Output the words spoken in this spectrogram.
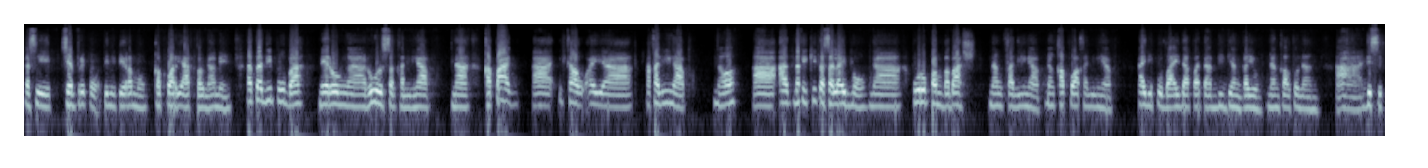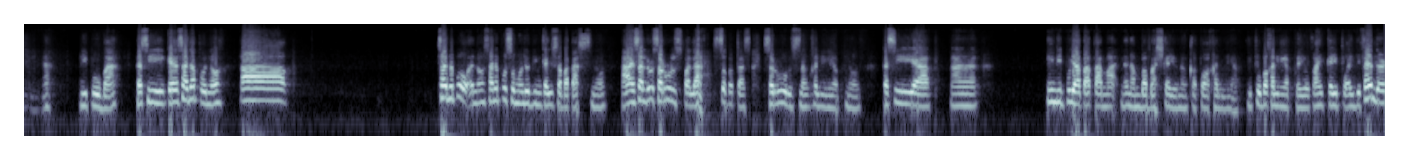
Kasi syempre po, tinitira mo, kapwa reactor namin. At hindi po ba, merong uh, rules ang kalingap na kapag uh, ikaw ay uh, kalingap, no? Uh, at nakikita sa live mo na puro pambabash ng kalingap, ng kapwa kalingap, ay di po ba ay dapat uh, bigyan kayo ng kautulang uh, disiplina? Di po ba? Kasi kaya sana po no, ah uh, sana po ano, sana po sumunod din kayo sa batas no. Ah sa, sa rules pala, sa batas, sa rules ng kalingap no. Kasi uh, uh, hindi po yata tama na nambabash kayo ng kapwa kalingap. Di po ba kalingap kayo? Kahit kayo po ay defender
